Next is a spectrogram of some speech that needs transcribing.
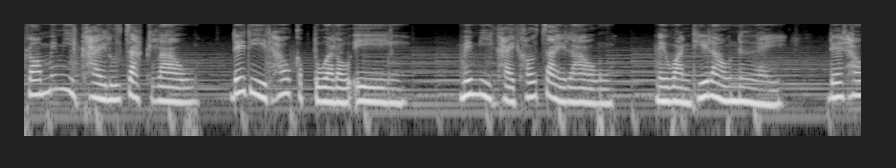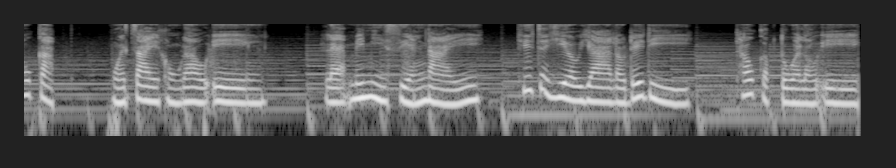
เพราะไม่มีใครรู้จักเราได้ดีเท่ากับตัวเราเอง ไม่มีใครเข้าใจเรา ในวันที่เราเหนื่อย ได้เท่ากับหัวใจของเราเอง และไม่มีเสียงไหน ที่จะเยียวยาเราได้ดี เท่ากับตัวเราเอง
